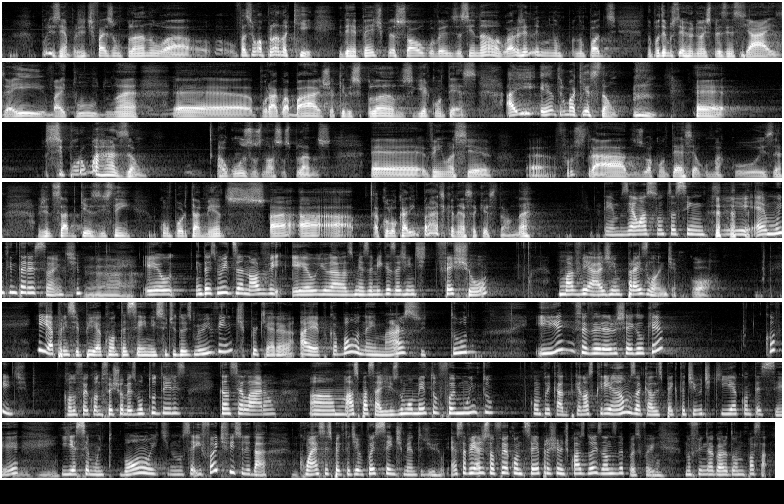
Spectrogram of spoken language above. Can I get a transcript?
Por exemplo, a gente faz um plano, uh, fazer um plano aqui, e de repente o pessoal, o governo diz assim, não, agora a gente não, não pode, não podemos ter reuniões presenciais, e aí vai tudo, né? É, por água abaixo, aqueles planos, o que acontece? Aí entra uma questão, é, se por uma razão alguns dos nossos planos é, venham a ser é, frustrados ou acontece alguma coisa, a gente sabe que existem comportamentos a, a, a, a colocar em prática nessa questão, né? Temos. É um assunto assim que é muito interessante. É. Eu, em 2019, eu e as minhas amigas a gente fechou uma viagem para a Islândia. Ó. Oh. E a princípio ia acontecer início de 2020, porque era a época boa, né, em março e tudo. E em fevereiro chega o quê? Covid. Quando foi quando fechou mesmo tudo, eles cancelaram um, as passagens. No momento foi muito complicado, porque nós criamos aquela expectativa de que ia acontecer, uhum. ia ser muito bom e que não sei. E foi difícil lidar uhum. com essa expectativa, com esse sentimento de ruim. Essa viagem só foi acontecer praticamente quase dois anos depois, foi no fim de agora do ano passado.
